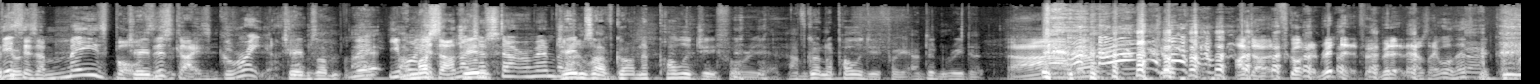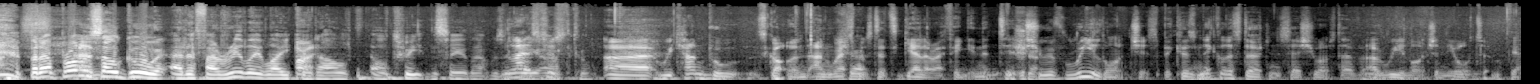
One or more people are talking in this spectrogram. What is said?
"This is amazeballs. James- this guy's great." James, I'm, I you I might must, have done. James, I just don't remember. James. I've got an apology for you. I've got an apology for you. I didn't read it. Ah, I don't. I forgot to written it for a minute. There. I was like, "Well, that's good." But I promise Um, I'll go, and if I really like all it. I'll I'll tweet and say that was a Let's great just article. uh, we can pull Scotland and Westminster together, I think, in the t- Sure. issue of relaunches because Nicola Sturgeon says she wants to have a relaunch in the autumn. Yeah.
